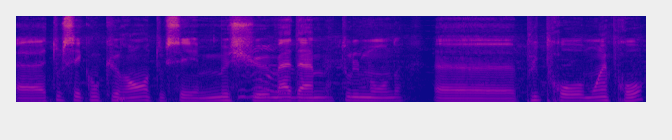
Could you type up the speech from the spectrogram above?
euh, tous ces concurrents, tous ces monsieur, madame, tout le monde. euh, plus pro, moins pro,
